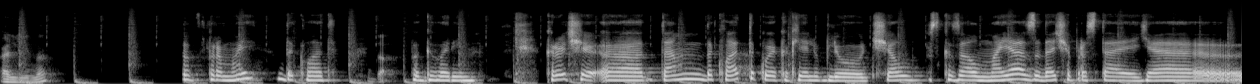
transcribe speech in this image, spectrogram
Алина. Про мой доклад да. поговорим. Короче, э, там доклад такой, как я люблю. Чел сказал, моя задача простая. Я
